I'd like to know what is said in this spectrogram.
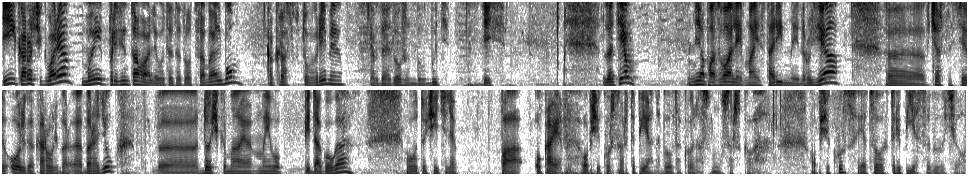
И, короче говоря, мы презентовали вот этот вот самый альбом как раз в то время, когда я должен был быть здесь. Затем меня позвали мои старинные друзья, э, в частности, Ольга Король-Бородюк, э, дочка моя, моего педагога, вот учителя по ОКФ, общий курс фортепиано, был такой у нас в Мусорского. Общий курс, я целых три пьесы выучил.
